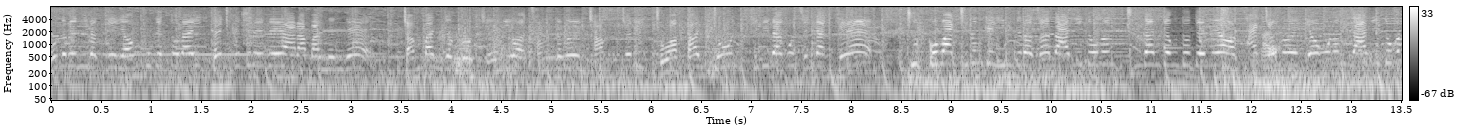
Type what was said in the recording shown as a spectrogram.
오늘은 이렇게 영국의 또라이 탱크들에 대해 알아봤는데 전반적으로 재미와 성능을 적절히 조합한 좋은 킬이라고 생각해. 주포 맞추는 게 힘들어서 난이도는 중간 정도 되며 4천호의 경우는 난이도가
